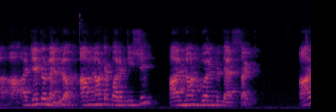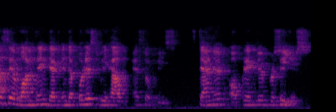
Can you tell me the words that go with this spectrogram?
uh, uh, gentlemen, look, I'm not a politician. I'll not go into that side. I'll say one thing that in the police we have SOPs, standard operative procedures.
